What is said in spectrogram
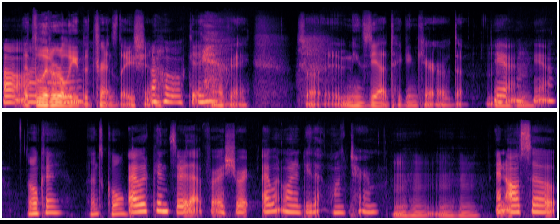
哦 That's literally the translation. 哦，OK， Okay, so it means yeah, taking care of them. yeah, Mhm. yeah. Okay, that's cool. I would consider that for a short. I wouldn't want to do that long term. Mhm, mhm. And also，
